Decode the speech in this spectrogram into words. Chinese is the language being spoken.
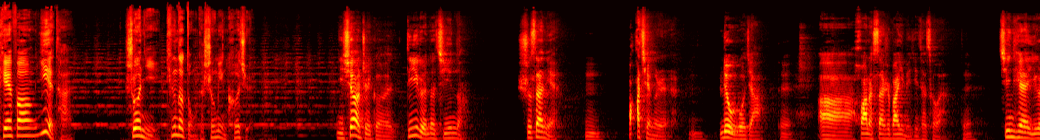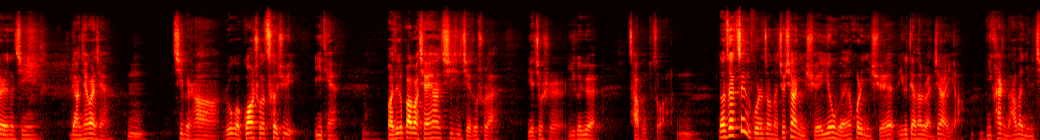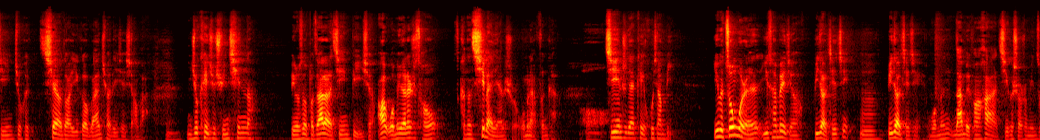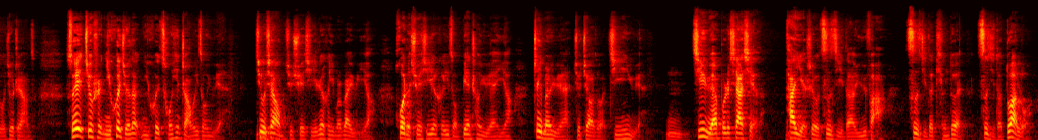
天方夜谭，说你听得懂的生命科学。你像这个第一个人的基因呢，十三年，嗯。八千个人，嗯，六个国家对。啊，花了三十八亿美金才测完。对。今天一个人的基因，两千块钱，嗯。基本上如果光说测序一天，嗯。把这个报告详详细细解读出来，也就是一个月，差不多就做完了。嗯那在这个过程中呢，就像你学英文或者你学一个电脑软件一样，你开始拿到你的基因，就会陷入到一个完全的一些想法，你就可以去寻亲呢，比如说把咱俩的基因比一下啊，我们原来是从可能七百年的时候我们俩分开了，哦。基因之间可以互相比，因为中国人遗传背景比较接近，嗯，比较接近，我们南北方汉几个少数民族就这样子，所以就是你会觉得你会重新掌握一种语言，就像我们去学习任何一门外语一样，或者学习任何一种编程语言一样，这门语言就叫做基因语言。嗯基因语言不是瞎写的，它也是有自己的语法、自己的停顿、自己的段落。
